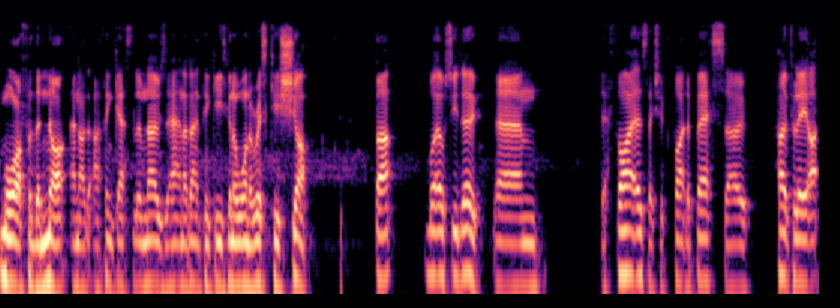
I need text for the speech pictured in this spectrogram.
more often than not, and I, I think Gastelum knows that, and I don't think he's going to want to risk his shot. But what else do you do? Um, they're fighters; they should fight the best. So hopefully, I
